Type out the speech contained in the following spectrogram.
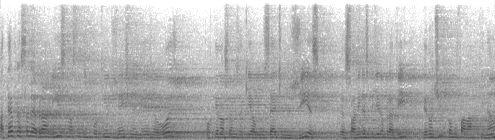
Até para celebrar a missa, nós temos um pouquinho de gente na igreja hoje, porque nós temos aqui alguns sétimos dias, as famílias pediram para vir, eu não tive como falar que não,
